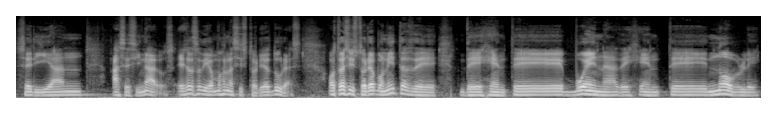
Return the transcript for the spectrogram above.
serían asesinados. Esas, digamos, son las historias duras. Otras historias bonitas de, de gente buena, de gente noble,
